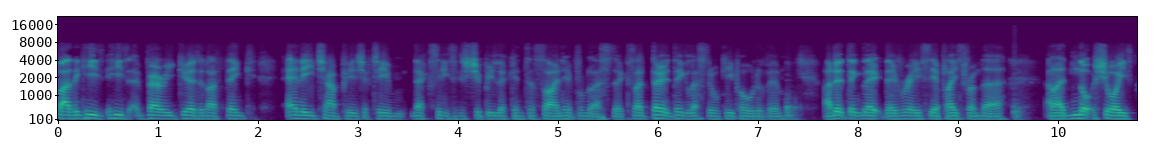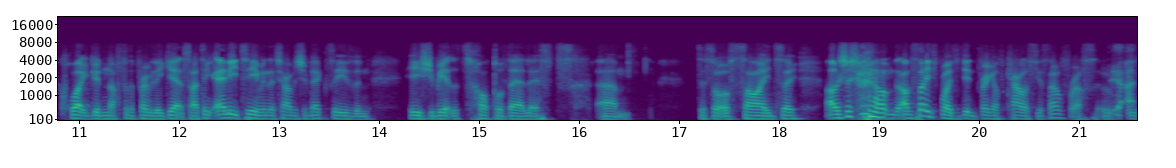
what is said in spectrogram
but I think he's he's very good, and I think any championship team next season should be looking to sign him from Leicester because I don't think Leicester will keep hold of him. I don't think they they really see a place from there, and I'm not sure he's quite good enough for the Premier League yet. So I think any team in the championship next season, he should be at the top of their lists. Um, to sort of sign. So I was just, I'm, I'm so surprised you didn't bring up Kalas yourself, Russ. Yeah,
